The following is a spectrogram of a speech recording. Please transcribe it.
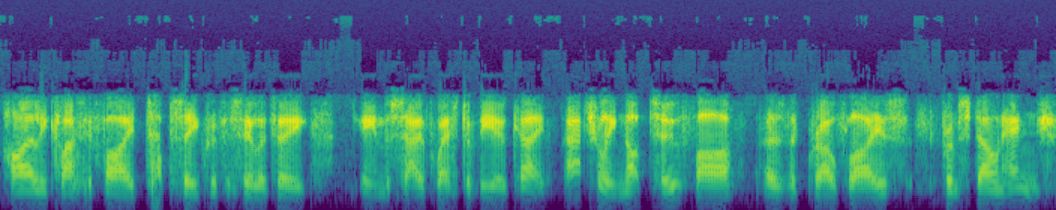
highly classified top secret facility in the southwest of the UK. Actually, not too far as the crow flies from Stonehenge.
